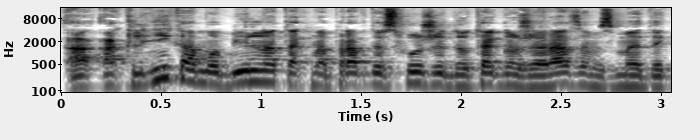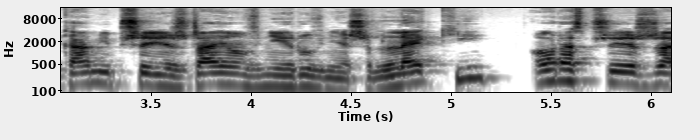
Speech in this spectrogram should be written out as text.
A, a, klinika mobilna tak naprawdę służy do tego, że razem z medykami przyjeżdżają w niej również leki oraz przyjeżdża,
